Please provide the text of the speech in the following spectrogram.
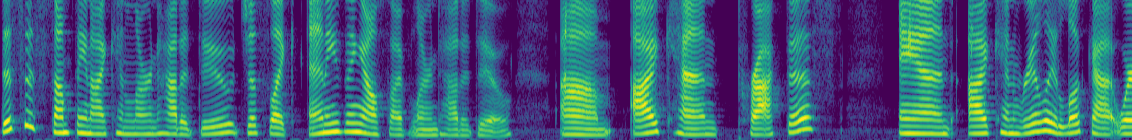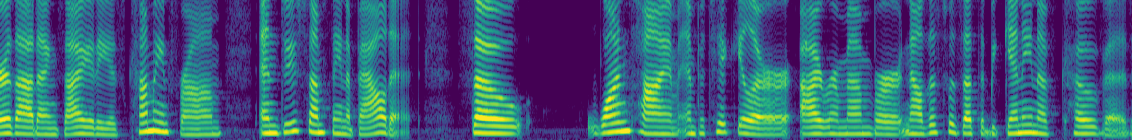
this is something I can learn how to do, just like anything else I've learned how to do, um, I can practice and I can really look at where that anxiety is coming from and do something about it. So, one time in particular, I remember, now this was at the beginning of COVID,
